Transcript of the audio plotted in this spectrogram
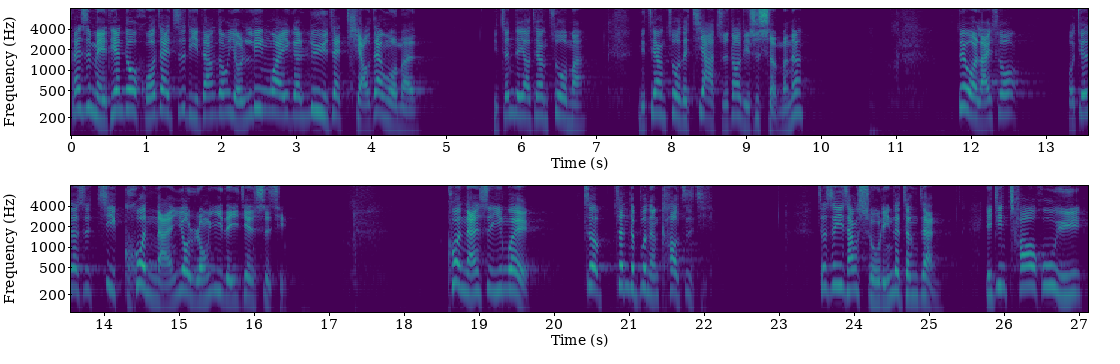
但是每天都活在肢体当中，有另外一个律在挑战我们。你真的要这样做吗？你这样做的价值到底是什么呢？对我来说，我觉得是既困难又容易的一件事情。困难是因为这真的不能靠自己，这是一场属灵的征战，已经超乎于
